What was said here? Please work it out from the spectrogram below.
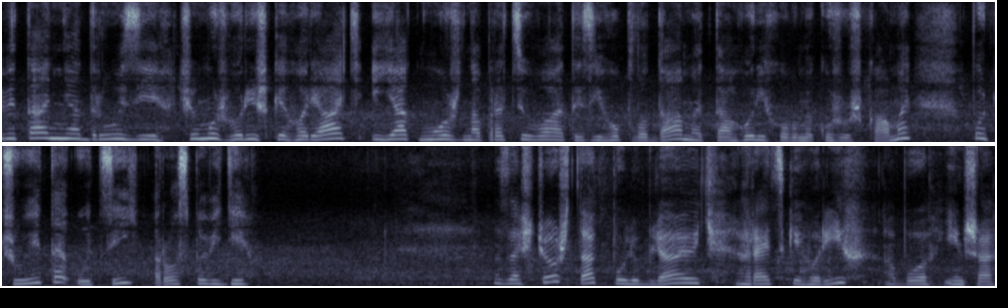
Вітання, друзі! Чому ж горішки горять і як можна працювати з його плодами та горіховими кожушками, почуєте у цій розповіді. За що ж так полюбляють грецький горіх або інша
